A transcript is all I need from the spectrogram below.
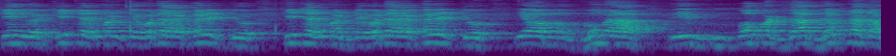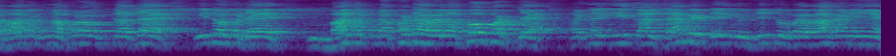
સિંગ સિત્તેર મણથી વધારે ખરીદ્યું, સિત્તેર મણથી વધારે ખરીદ્યું. એવા ભૂંગળા એ પોપટ જાપ જપતા હતા, ભાજપના પ્રવક્તા છે એ તો બધા ભાજપના પટાવેલા પોપટ છે. એટલે એ કાલ સાબિત થઈ ગયું, જીતુભાઈ વાઘાણીએ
